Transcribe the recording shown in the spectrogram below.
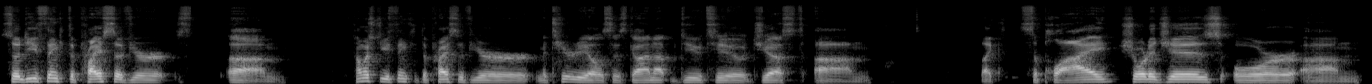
so do you think the price of your um how much do you think that the price of your materials has gone up due to just um like supply shortages or um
